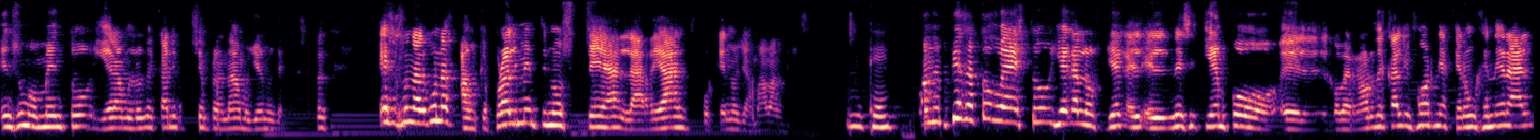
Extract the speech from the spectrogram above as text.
en su momento, y éramos los mecánicos que siempre andábamos llenos de grasa. Entonces, esas son algunas, aunque probablemente no sea la real, porque nos llamaban grises. ok. Cuando empieza todo esto, llega los, llega el- el- en ese tiempo el gobernador de California, que era un general,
